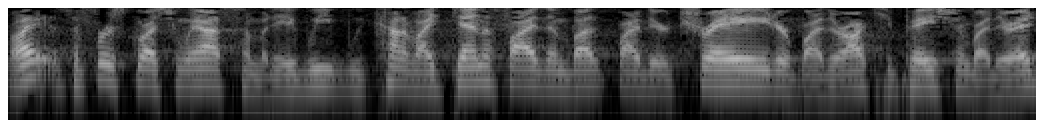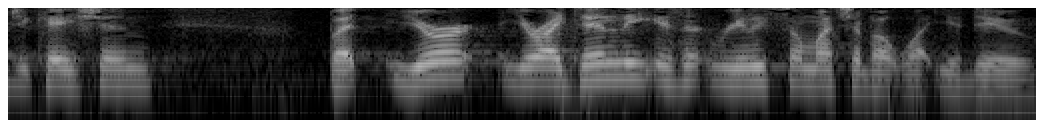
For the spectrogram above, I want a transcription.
Right? It's the first question we ask somebody. We, we kind of identify them by, by their trade or by their occupation, by their education. But your, your identity isn't really so much about what you do.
